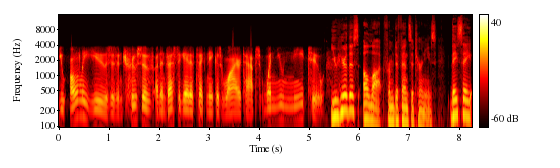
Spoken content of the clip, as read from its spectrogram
you only use as intrusive an investigative technique as wiretaps when you need to. You hear this a lot from defense attorneys. They say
